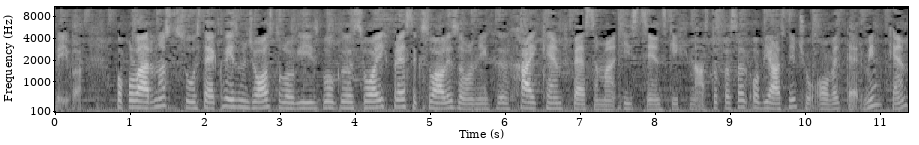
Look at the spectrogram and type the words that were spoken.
wave-a. Popularnost su stekli između ostalog i zbog svojih preseksualizovanih high camp pesama i scenskih nastupa. Sad objasnit ću ovaj termin, camp,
